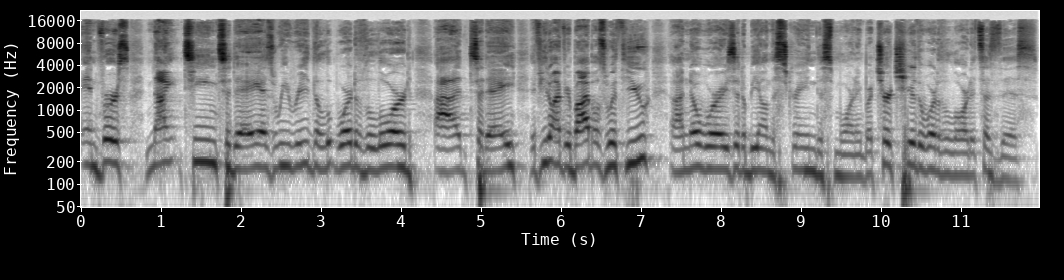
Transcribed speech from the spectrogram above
in verse 19 today, as we read the word of the Lord uh, today. If you don't have your Bibles with you, uh, no worries, it'll be on the screen this morning. But, church, hear the word of the Lord. It says this.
